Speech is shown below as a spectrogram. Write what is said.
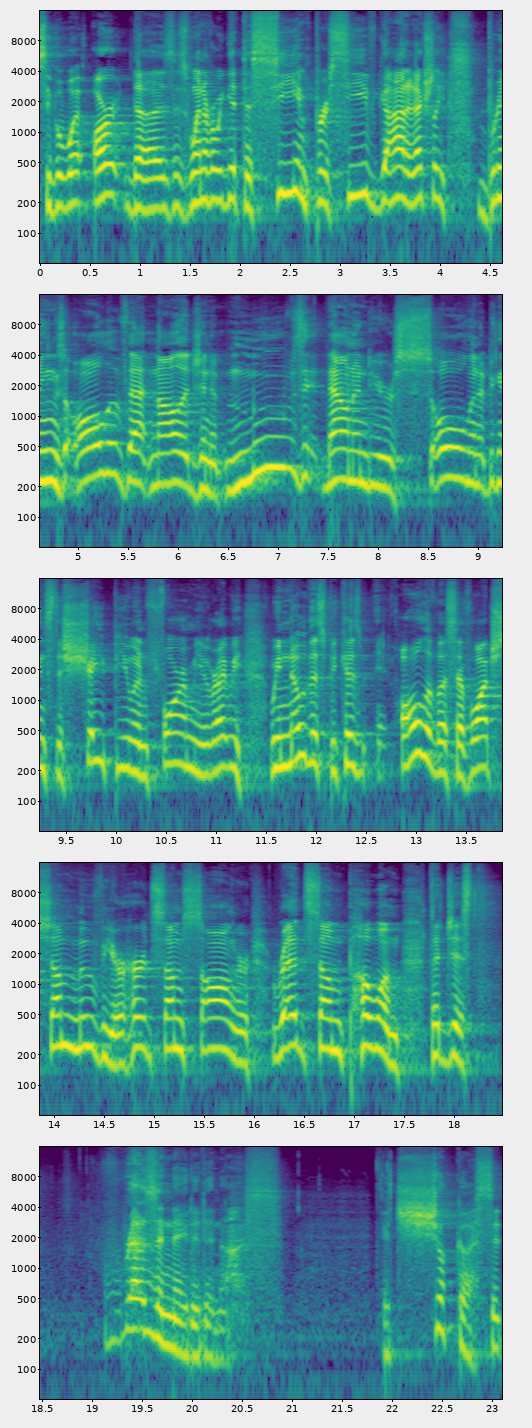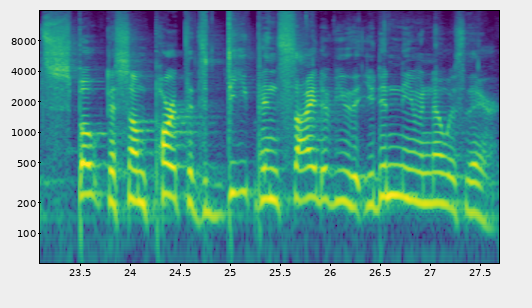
See, but what art does is whenever we get to see and perceive God, it actually brings all of that knowledge and it moves it down into your soul and it begins to shape you and form you, right? We, we know this because all of us have watched some movie or heard some song or read some poem that just resonated in us. It shook us, it spoke to some part that's deep inside of you that you didn't even know was there.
